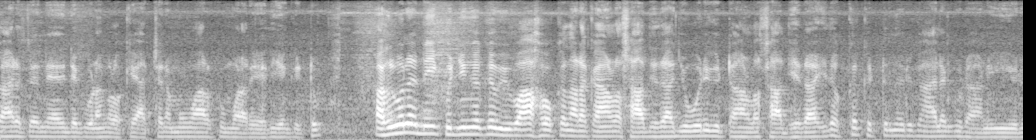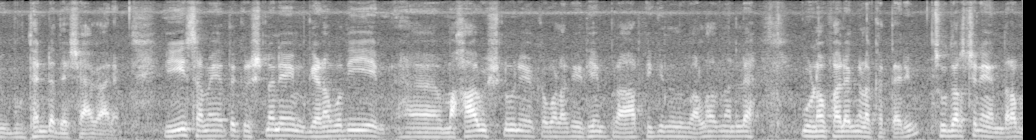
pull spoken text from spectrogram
കാലത്ത് തന്നെ അതിന്റെ ഗുണങ്ങളൊക്കെ അച്ഛനമ്മമാർക്കും വളരെയധികം കിട്ടും. അതുപോലെ തന്നെ ഈ കുഞ്ഞുങ്ങൾക്ക് വിവാഹമൊക്കെ നടക്കാനുള്ള സാധ്യത ജോലി കിട്ടാനുള്ള സാധ്യത ഇതൊക്കെ കിട്ടുന്ന ഒരു കാലം കൂടാണ് ഈ ഒരു ബുധന്റെ ദശാകാലം. ഈ സമയത്ത് കൃഷ്ണനെയും ഗണപതിയെയും മഹാവിഷ്ണുവിനെയൊക്കെ വളരെയധികം പ്രാർത്ഥിക്കുന്നത് വളരെ നല്ല ഗുണഫലങ്ങളൊക്കെ തരും. സുദർശന യന്ത്രം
